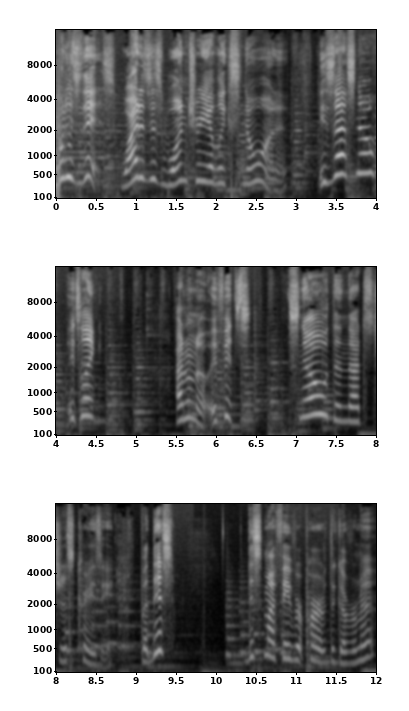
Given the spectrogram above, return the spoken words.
What is this? Why does this one tree have like snow on it? Is that snow? It's like, I don't know. If it's snow, then that's just crazy. But this, this is my favorite part of the government.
